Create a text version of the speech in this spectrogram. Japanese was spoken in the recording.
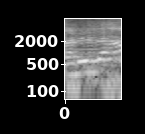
あれだ。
